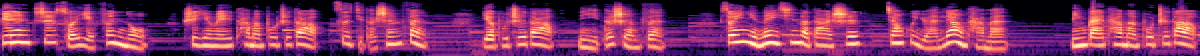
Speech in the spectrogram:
别人之所以愤怒，是因为他们不知道自己的身份，也不知道你的身份，所以你内心的大师将会原谅他们，明白他们不知道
